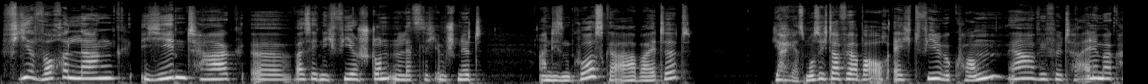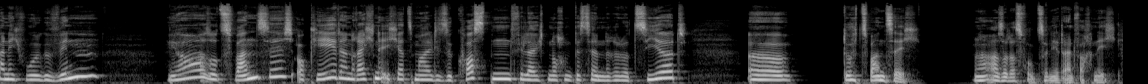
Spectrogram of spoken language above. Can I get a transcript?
vier Wochen lang jeden Tag, äh, weiß ich nicht, vier Stunden letztlich im Schnitt an diesem Kurs gearbeitet. Ja, jetzt muss ich dafür aber auch echt viel bekommen. Ja, wie viele Teilnehmer kann ich wohl gewinnen? Ja, so 20. Okay, dann rechne ich jetzt mal diese Kosten vielleicht noch ein bisschen reduziert äh, durch 20. Ne? Also das funktioniert einfach nicht.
